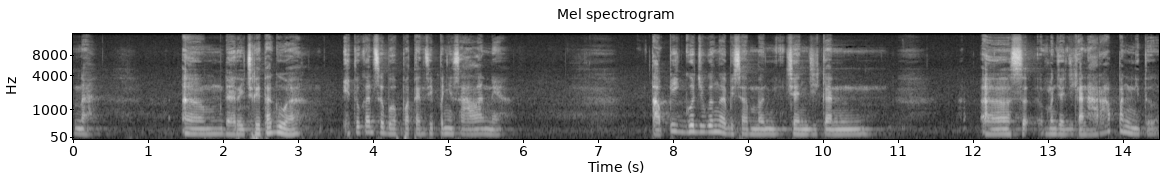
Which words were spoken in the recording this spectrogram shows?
Nah, um, dari cerita gua, itu kan sebuah potensi penyesalan ya tapi gue juga nggak bisa menjanjikan uh, menjanjikan harapan gitu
